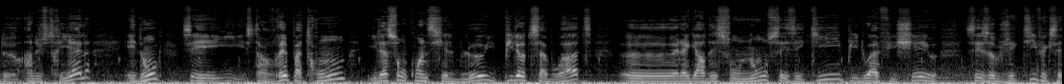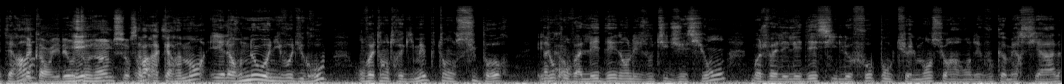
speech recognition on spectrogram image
de- industriels. Et donc, c'est un vrai patron. Il a son coin de ciel bleu. Il pilote sa boîte. euh, elle a gardé son nom, ses équipes. Il doit afficher euh, ses objectifs, etc. D'accord, il est Et- autonome sur sa Voilà, boîte. carrément. Et alors, nous, au niveau du groupe, on va être entre guillemets plutôt en support. Et donc, on va l'aider dans les outils de gestion. Moi, je vais aller l'aider s'il le faut ponctuellement sur un rendez-vous commercial,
